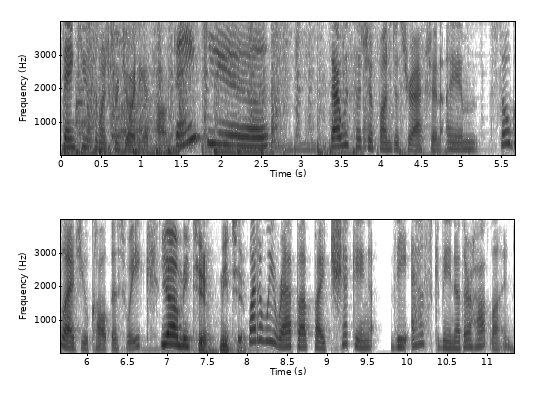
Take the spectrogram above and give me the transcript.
Thank you so much for joining us, Hong. Thank you. That was such a fun distraction. I am so glad you called this week. Yeah, me too. Me too. Why don't we wrap up by checking the Ask Me Another hotline?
